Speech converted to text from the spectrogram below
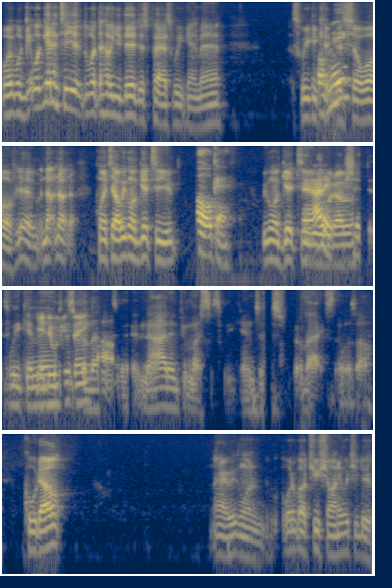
we'll, we'll, get, we'll get into you, what the hell you did this past weekend, man. So we can Oh, kick me? this show off. Yeah, no, no, no. Quintel, we're gonna get to you. Oh, okay. We're gonna get to Man, I you, didn't do whatever. shit this weekend, You man. do Just anything? relax, man. No, I didn't do much this weekend. Just relax. That was all. Cooled out. All right, we're going. What about you, Shawnee? What you do?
